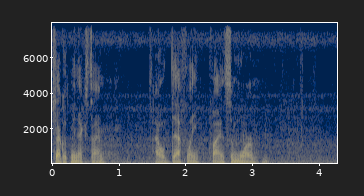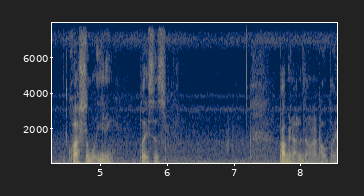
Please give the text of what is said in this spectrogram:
Check with me next time. I will definitely find some more questionable eating places. Probably not a donut, hopefully.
